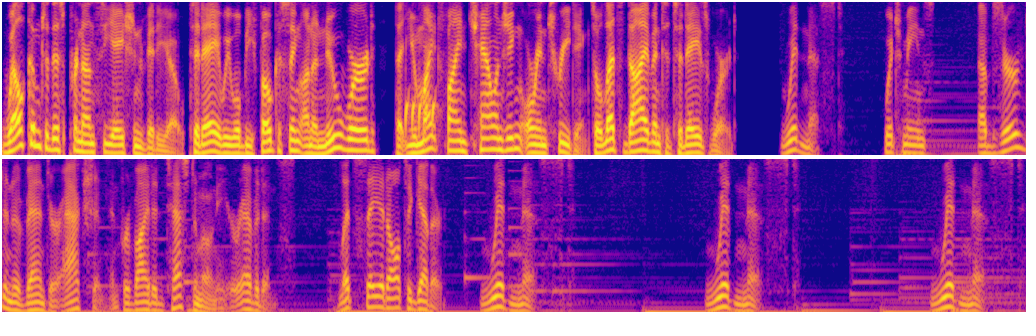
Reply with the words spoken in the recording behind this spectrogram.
Welcome to this pronunciation video. Today we will be focusing on a new word that you might find challenging or intriguing. So let's dive into today's word. Witnessed, which means observed an event or action and provided testimony or evidence. Let's say it all together. Witnessed. Witnessed. Witnessed.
